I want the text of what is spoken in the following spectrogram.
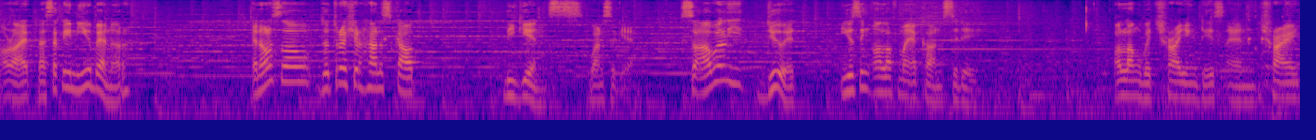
Alright, basically new banner. And also the treasure hunt scout begins once again. So I will do it using all of my accounts today. Along with trying this and try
